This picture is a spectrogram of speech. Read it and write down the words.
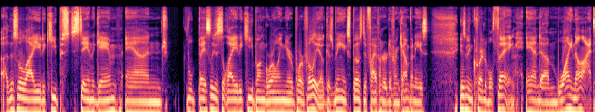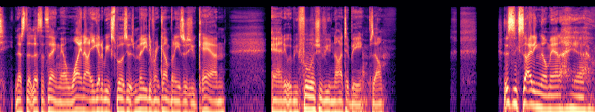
Uh, this will allow you to keep stay in the game and will basically just allow you to keep on growing your portfolio because being exposed to 500 different companies is an incredible thing and um, why not that's the that's the thing, man. Why not? You got to be exposed to as many different companies as you can, and it would be foolish of you not to be. So, this is exciting, though, man. Uh,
